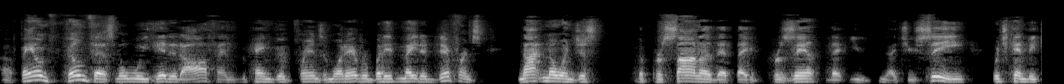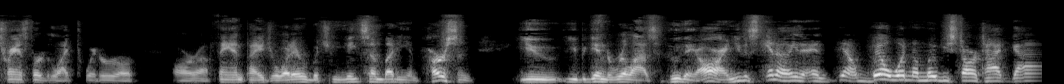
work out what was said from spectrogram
a film, film festival, we hit it off and became good friends and whatever, but it made a difference not knowing just the persona that they present that you, that you see, which can be transferred to like Twitter or, or a fan page or whatever, but you meet somebody in person, you, you begin to realize who they are. And you just, you know, and, and you know, Bill wasn't a movie star type guy.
